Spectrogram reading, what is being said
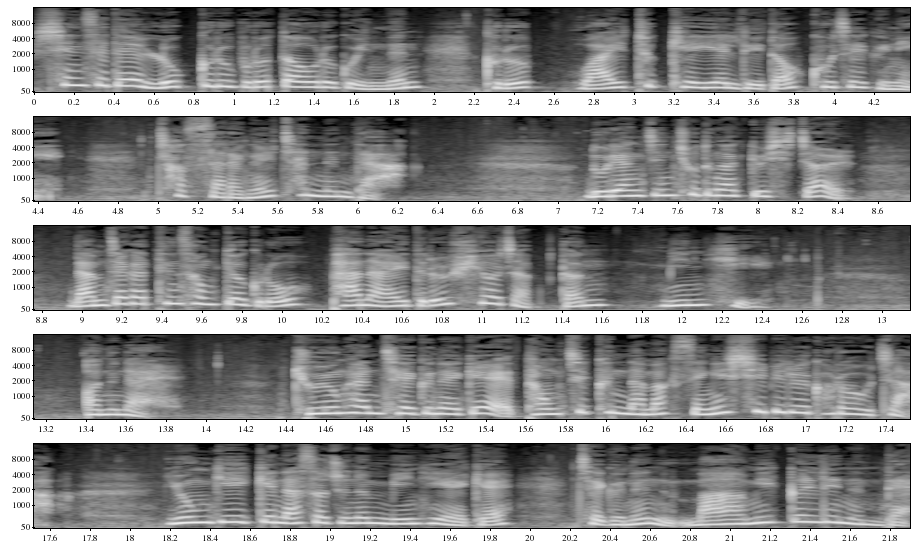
신세대 록그룹으로 떠오르고 있는 그룹 Y2K의 리더 고재근이 첫사랑을 찾는다. 노량진 초등학교 시절 남자 같은 성격으로 반 아이들을 휘어잡던 민희. 어느 날 조용한 재근에게 덩치 큰 남학생이 시비를 걸어오자 용기 있게 나서주는 민희에게 재근은 마음이 끌리는데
